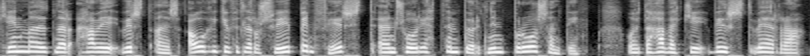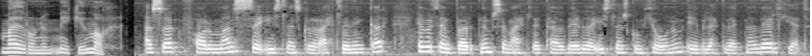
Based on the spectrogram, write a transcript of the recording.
Kynmaðurnar hafi virst aðeins áhyggjufullar á svipin fyrst en svo rétt þeim börnin brosandi og þetta hafi ekki virst vera mæðrónum mikið mál. Að sögn formans íslenskrar ætliðingar hefur þeim börnum sem ætlið hafi verið að íslenskum hjónum yfirlegt vegnað vel hér.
